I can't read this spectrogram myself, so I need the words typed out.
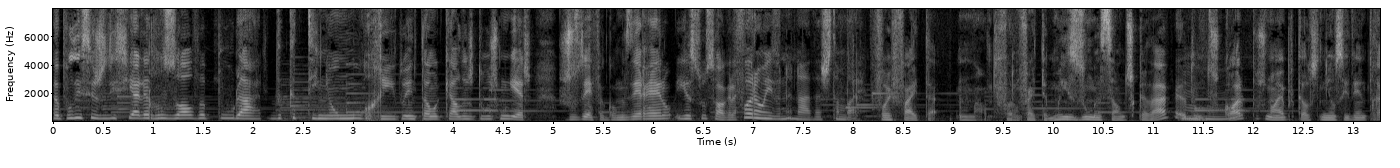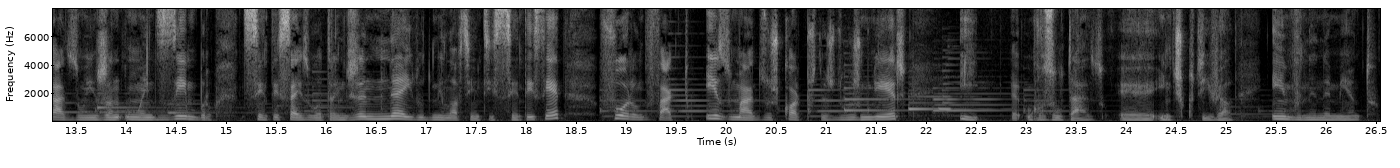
a Polícia Judiciária resolve apurar de que tinham morrido então aquelas duas mulheres, Josefa Gomes Herrero e a sua sogra Foram envenenadas também. foi feita mal, foram feita uma exumação dos cadáveres, do- dos corpos, não é? Porque eles tinham sido enterrados, um em, um em dezembro de 66, o outro em janeiro de 1967. Foram, de facto, exumados os corpos das duas mulheres e eh, o resultado é indiscutível: envenenamento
